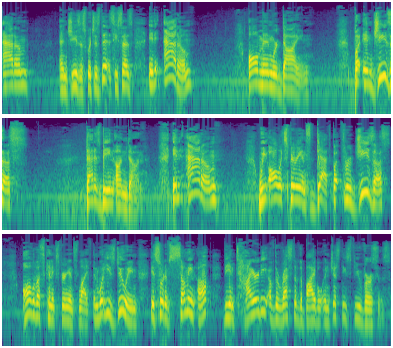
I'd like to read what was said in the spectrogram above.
Adam and Jesus, which is this. He says, In Adam, all men were dying. But in Jesus, that is being undone. In Adam, we all experience death, but through Jesus, all of us can experience life. And what he's doing is sort of summing up the entirety of the rest of the Bible in just these few verses.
